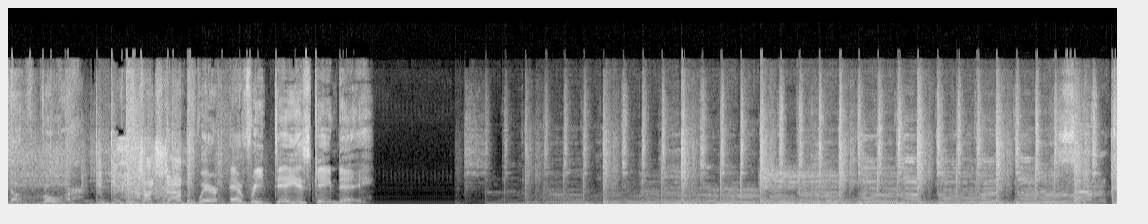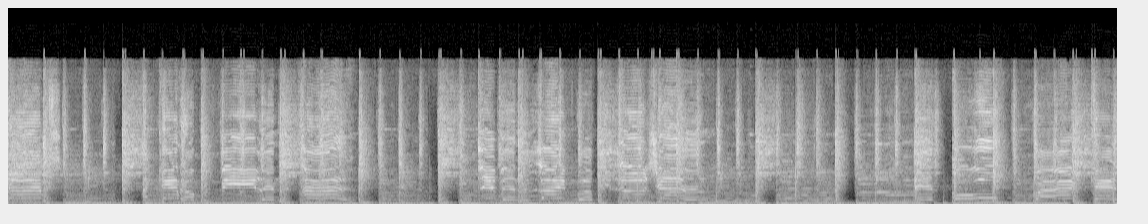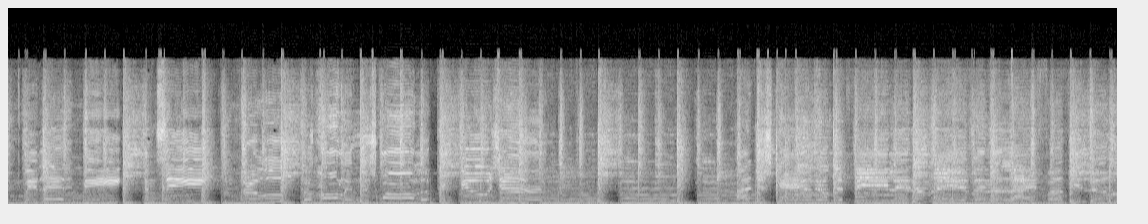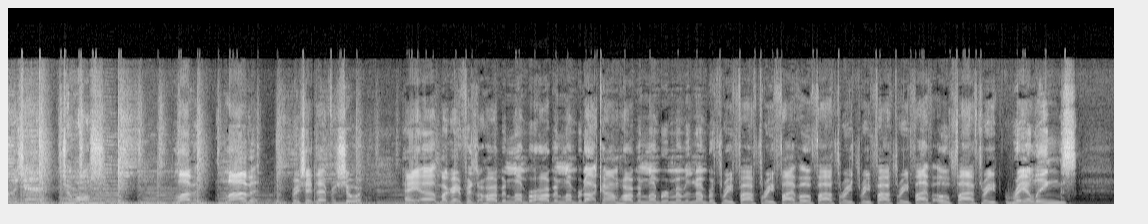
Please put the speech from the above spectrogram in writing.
The Roar, Touchdown! where every day is game day. Appreciate that for sure. Hey, uh, my great friends at Harbin Lumber, harbinlumber.com, Harbin Lumber. Remember the number 353-5053, 353-5053. Railings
